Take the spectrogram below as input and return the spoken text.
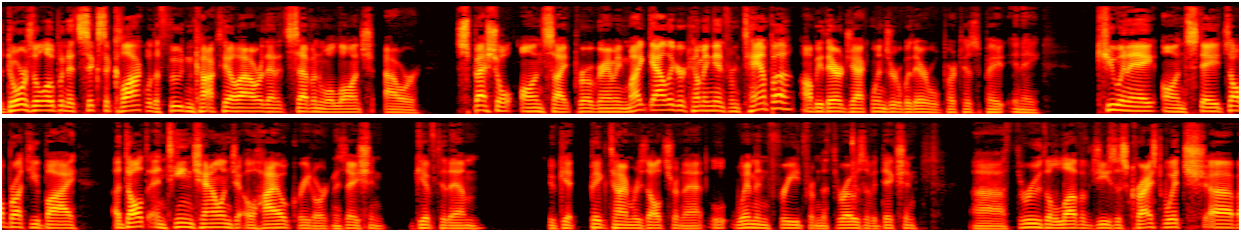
The doors will open at 6 o'clock with a food and cocktail hour. Then at 7, we'll launch our special on site programming. Mike Gallagher coming in from Tampa. I'll be there. Jack Windsor will be there. will participate in a Q&A on stage. It's all brought to you by Adult and Teen Challenge Ohio. Great organization. Give to them. You get big time results from that. Women freed from the throes of addiction uh, through the love of Jesus Christ, which uh,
